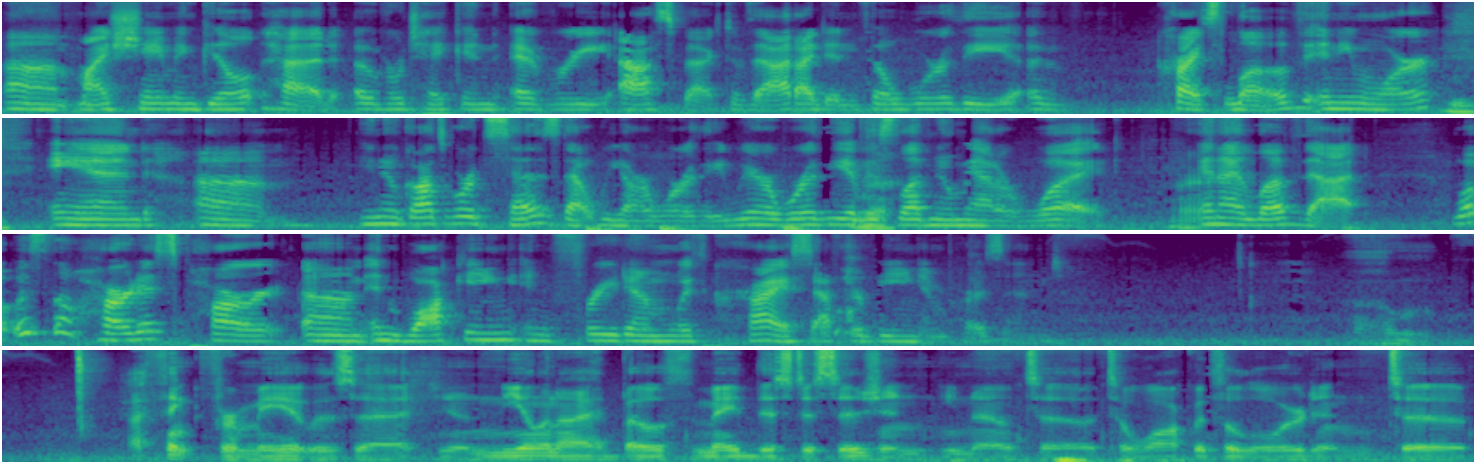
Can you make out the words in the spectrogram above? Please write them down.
Um, my shame and guilt had overtaken every aspect of that. I didn't feel worthy of Christ's love anymore. And, um, you know, God's word says that we are worthy. We are worthy of his love no matter what. Right. And I love that. What was the hardest part um, in walking in freedom with Christ after being imprisoned? Um, I think for me it was that you know Neal and I had both made this decision, you know, to to walk with the Lord and to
